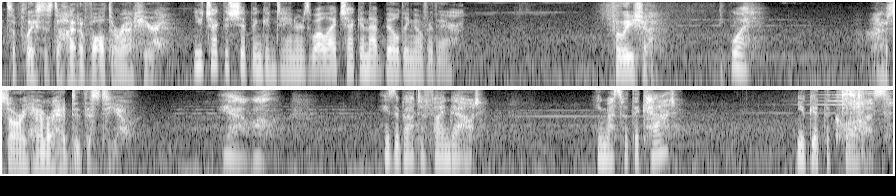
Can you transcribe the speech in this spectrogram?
Lots of places to hide a vault around here. You check the shipping containers while I check in that building over there. Felicia, What? I'm sorry Hammerhead did this to you. Yeah, well... He's about to find out. You mess with the cat? You get the claws.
